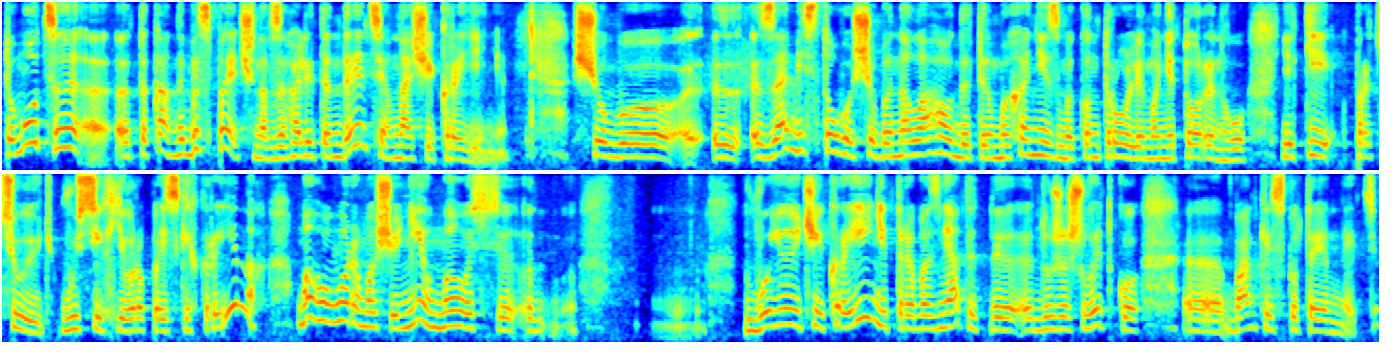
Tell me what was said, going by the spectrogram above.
Тому це е, така небезпечна взагалі тенденція в нашій країні, щоб замість того, щоб налагодити механізми контролю моніторингу, які працюють в усіх європейських країнах, ми говоримо, що ні, ми ось. В воюючій країні треба зняти е, дуже швидко е, банківську таємницю.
